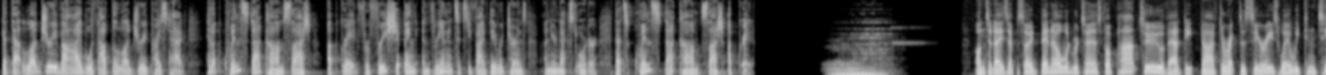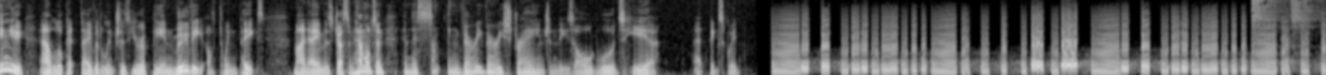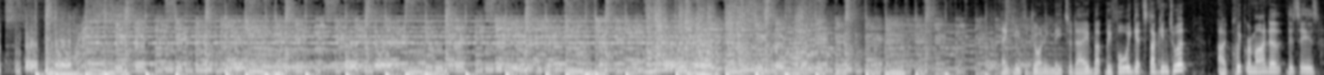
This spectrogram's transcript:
Get that luxury vibe without the luxury price tag. Hit up quince.com slash upgrade for free shipping and 365 day returns on your next order. That's quince.com slash upgrade. On today's episode, Ben Elwood returns for part two of our deep dive directors series, where we continue our look at David Lynch's European movie of Twin Peaks. My name is Justin Hamilton, and there's something very, very strange in these old woods here at Big Squid. Thank you for joining me today. But before we get stuck into it, a quick reminder this is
